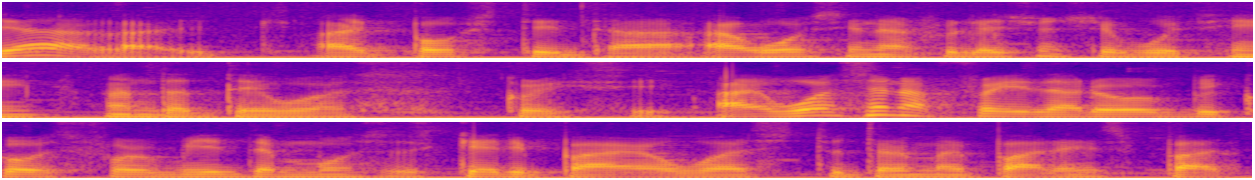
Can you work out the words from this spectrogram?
Yeah, like I posted that I was in a relationship with him and that they was crazy. I wasn't afraid at all because for me the most scary part was to tell my parents but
